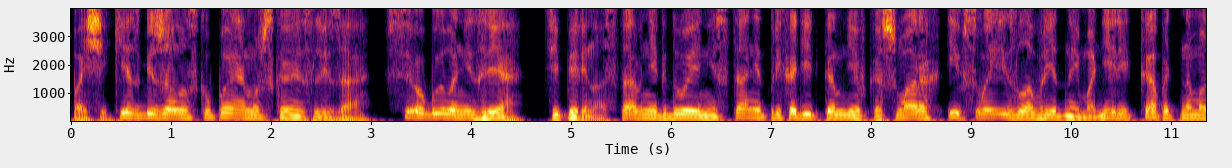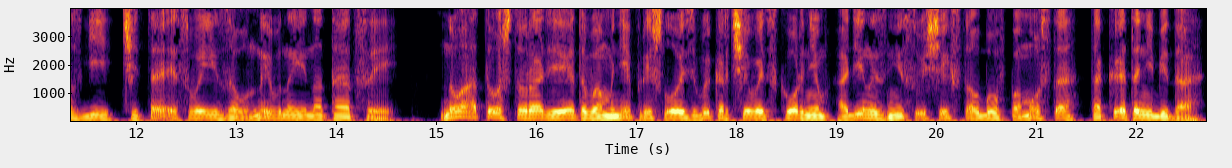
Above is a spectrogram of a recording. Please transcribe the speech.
По щеке сбежала скупая мужская слеза. Все было не зря. Теперь наставник Доя не станет приходить ко мне в кошмарах и в своей зловредной манере капать на мозги, читая свои заунывные нотации. Ну а то, что ради этого мне пришлось выкорчевать с корнем один из несущих столбов помоста, так это не беда.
